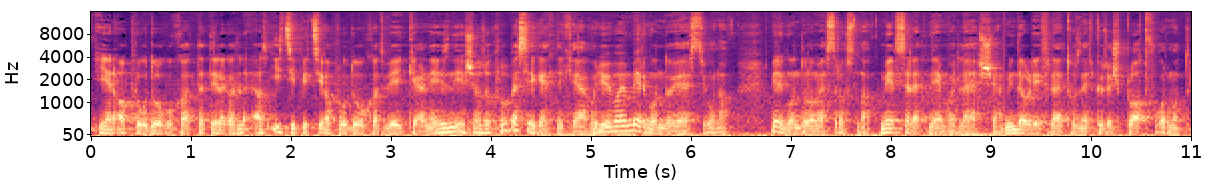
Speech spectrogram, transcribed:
Ilyen apró dolgokat, tehát tényleg az, az icipici apró dolgokat végig kell nézni, és azokról beszélgetni kell, hogy ő vajon miért gondolja ezt jónak, miért gondolom ezt rossznak, miért szeretném, hogy lehessen. Mindenhol létre lehet hozni egy közös platformot,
